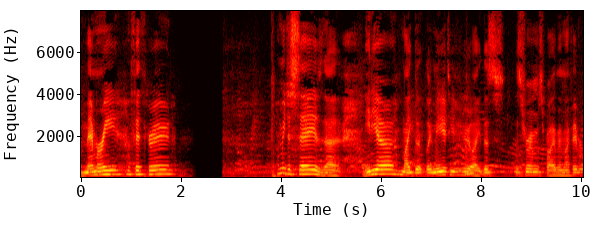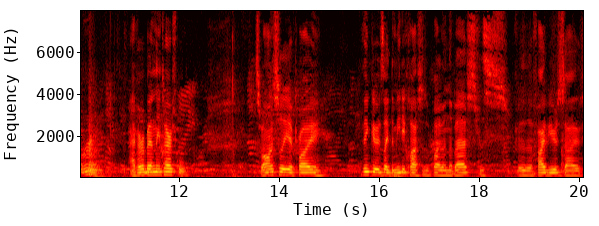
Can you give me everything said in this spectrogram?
memory of fifth grade. Let me just say is that media, like the like media teacher, like this this room has probably been my favorite room I've ever been in the entire school. So honestly, I probably I think it was like the media classes have probably been the best for, this, for the five years I've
